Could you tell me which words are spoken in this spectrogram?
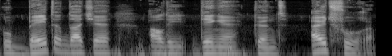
hoe beter dat je al die dingen kunt uitvoeren.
